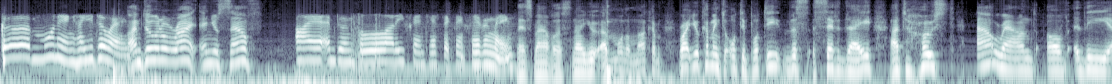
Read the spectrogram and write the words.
Good morning. How you doing? I'm doing all right, and yourself? I am doing bloody fantastic. Thanks for having me. That's marvellous. No, you are more than welcome. Right, you're coming to Otepoti this Saturday uh, to host our round of the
